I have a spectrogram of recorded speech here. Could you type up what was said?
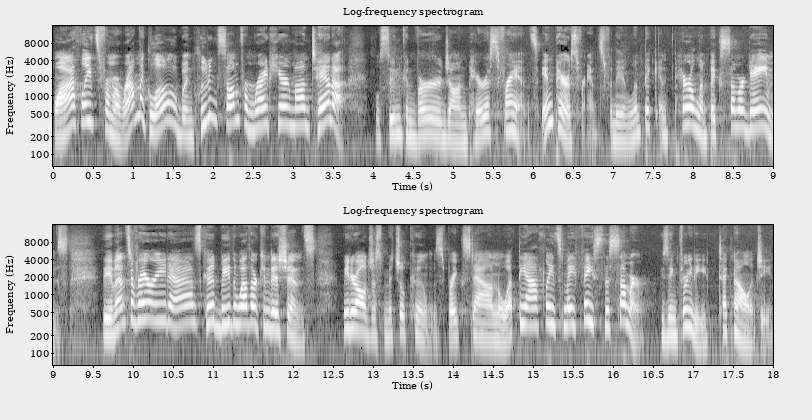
Well, athletes from around the globe, including some from right here in Montana, will soon converge on Paris, France, in Paris, France, for the Olympic and Paralympic Summer Games. The events are varied, as could be the weather conditions. Meteorologist Mitchel Coombs breaks down what the athletes may face this summer using 3D technology.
